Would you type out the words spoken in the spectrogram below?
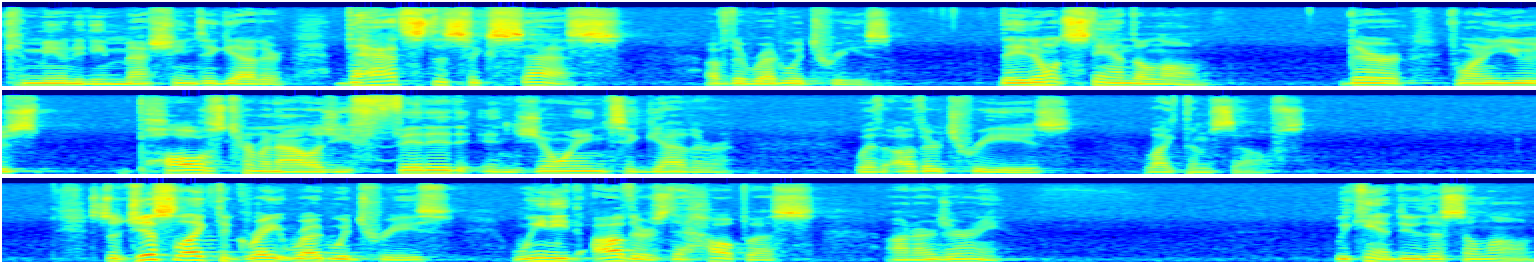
community meshing together. That's the success of the redwood trees. They don't stand alone. They're, if you want to use Paul's terminology, fitted and joined together with other trees like themselves. So, just like the great redwood trees, we need others to help us on our journey. We can't do this alone.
